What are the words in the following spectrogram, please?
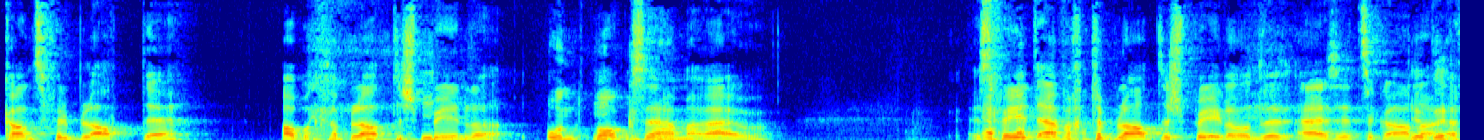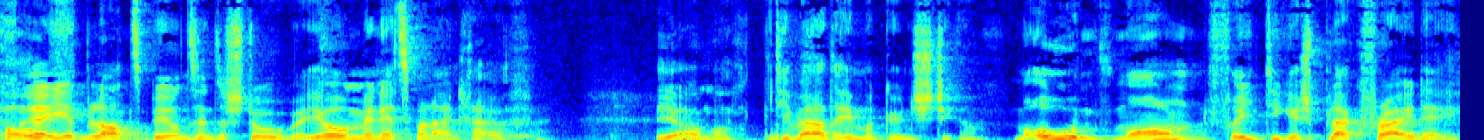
ganz viele Platten, aber keinen Plattenspieler und Boxen haben wir auch. Es fehlt einfach der Plattenspieler und er hat sogar Ja, noch einen freien Platz bei uns in der Stube. Ja, wir müssen jetzt mal einen kaufen. Ja, macht er. Die werden immer günstiger. Oh, morgen, Freitag ist Black Friday.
